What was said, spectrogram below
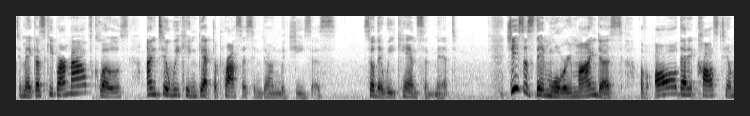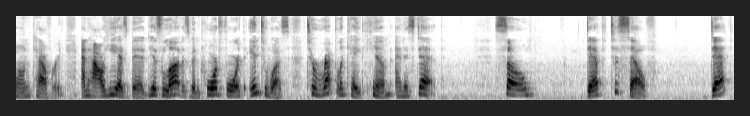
to make us keep our mouths closed until we can get the processing done with Jesus so that we can submit. Jesus then will remind us of all that it cost him on Calvary and how he has been his love has been poured forth into us to replicate him and his death. So, death to self, death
